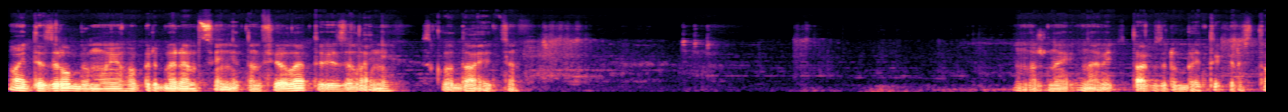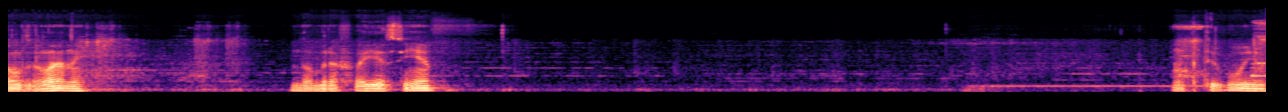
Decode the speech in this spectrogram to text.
Давайте зробимо його, приберемо сині, там фіолетові, зелені складаються. Можна навіть так зробити. Кристал зелений. Добре, фаєс є. Активуємо.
